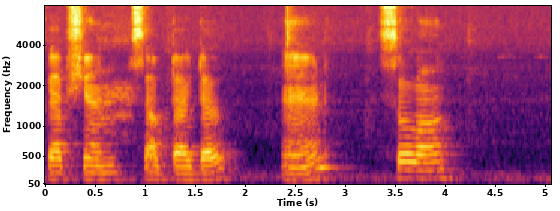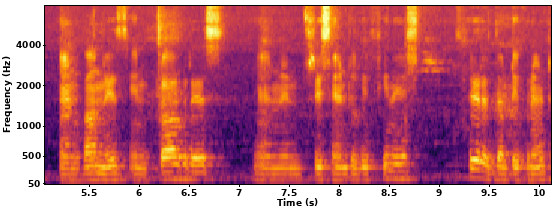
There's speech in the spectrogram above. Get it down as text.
caption subtitle and so on. And one is in progress and in recently finished. Here is the different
